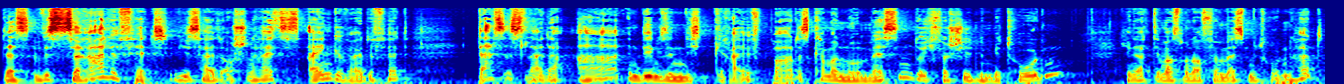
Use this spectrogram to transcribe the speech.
Das viszerale Fett, wie es halt auch schon heißt, das Eingeweidefett, das ist leider A, in dem Sinne nicht greifbar. Das kann man nur messen durch verschiedene Methoden, je nachdem, was man auch für Messmethoden hat.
